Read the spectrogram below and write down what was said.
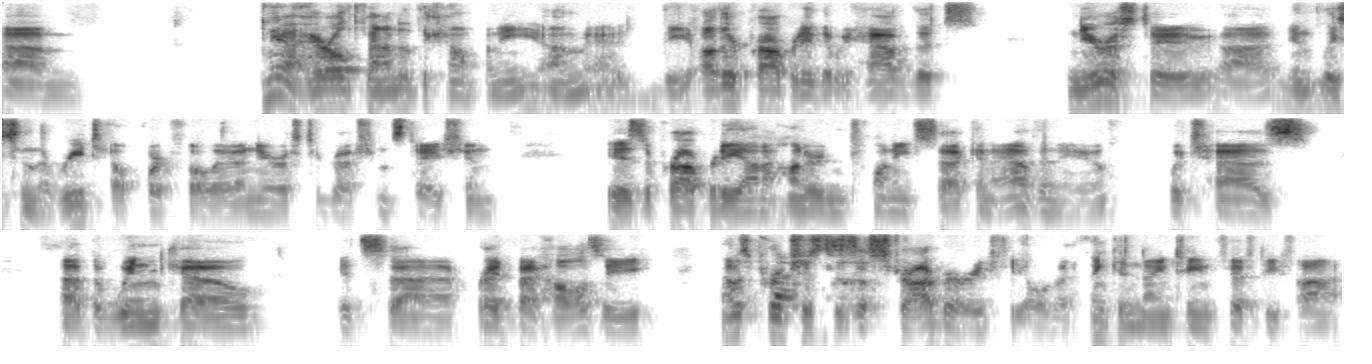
um, yeah, Harold founded the company. Um, the other property that we have that's nearest to, uh, in- at least in the retail portfolio, nearest to Gresham Station, is a property on 122nd Avenue, which has uh, the Winco. It's uh, right by Halsey. That was purchased as a strawberry field, I think in 1955.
